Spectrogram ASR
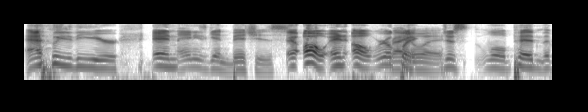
athlete of the year, and. and he's getting bitches. uh, Oh, and oh, real Right quick, away. just a little pin that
